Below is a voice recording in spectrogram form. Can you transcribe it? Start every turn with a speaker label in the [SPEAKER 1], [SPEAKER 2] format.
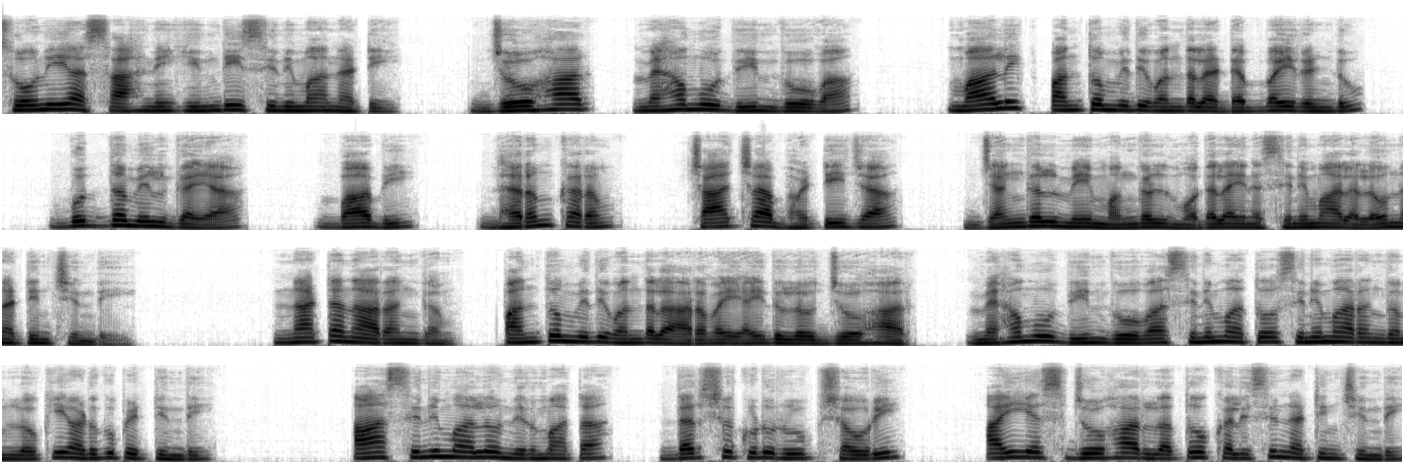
[SPEAKER 1] Sonia Sawhney Hindi cinema నటి జోహార్ మెహమూదీన్ దోవా మాలిక్ పంతొమ్మిది వందల డెబ్బై రెండు బుద్ధమిల్ గయా బాబీ ధరంకరం చాచా భటీజా జంగల్ మే మంగళ్ మొదలైన సినిమాలలో నటించింది. నటనారంగం పంతొమ్మిది వందల అరవై ఐదులో జోహార్ మెహమూదీన్ గోవా సినిమాతో సినిమారంగంలోకి అడుగుపెట్టింది. ఆ సినిమాలో నిర్మాత దర్శకుడు రూప్ షౌరి ఐఎస్ జోహార్లతో కలిసి నటించింది.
